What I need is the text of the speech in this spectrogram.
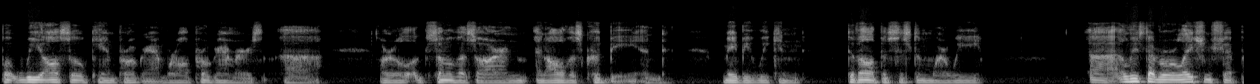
but we also can program. We're all programmers, uh, or some of us are, and, and all of us could be. And maybe we can develop a system where we uh, at least have a relationship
